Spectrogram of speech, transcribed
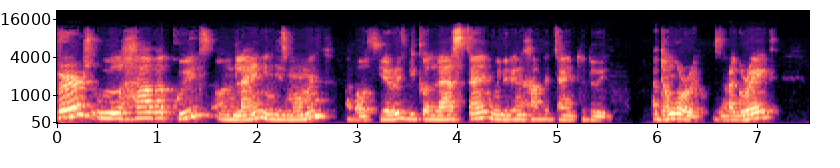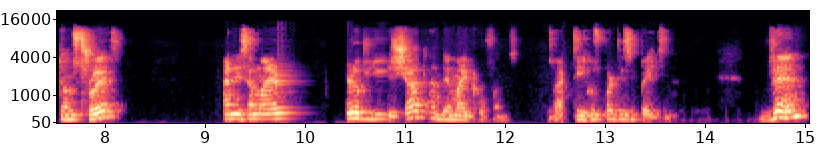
First, we will have a quiz online in this moment about theories because last time we didn't have the time to do it. But don't worry, it's not a great, don't stress. And it's a matter of you, the chat and the microphones. So I see who's participating. Then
